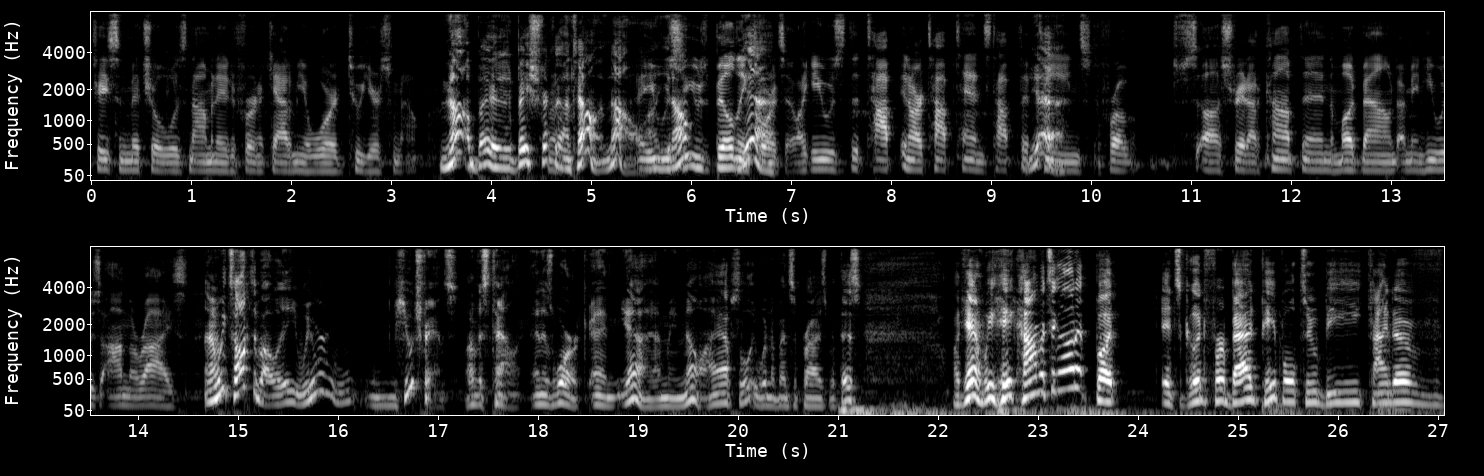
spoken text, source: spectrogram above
Jason Mitchell was nominated for an Academy Award two years from now? No, ba- based strictly on talent. No, He Uh, you was know, he was building Yeah. towards it. Like he was the top in our top tens, top fifteens from uh, straight out of Compton, the Mudbound. I mean, he was on the rise. And we talked about we were huge fans of his talent and his work. And yeah, I mean, no, I absolutely wouldn't have been surprised with this. Again, we hate commenting on it, but it's good for bad people to be kind of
